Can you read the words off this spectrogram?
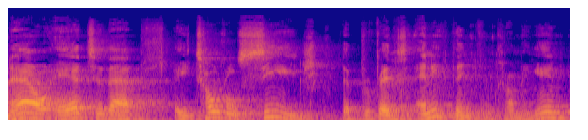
now add to that a total siege that prevents anything from coming in.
